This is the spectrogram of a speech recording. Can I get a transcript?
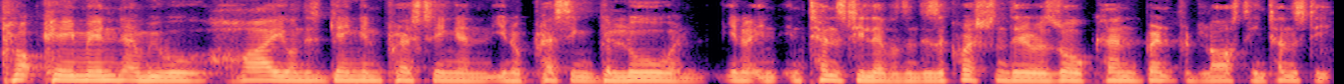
Klopp came in and we were high on this Gegen pressing and you know pressing galore and you know in, intensity levels. And there's a question there as well: Can Brentford last the intensity?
